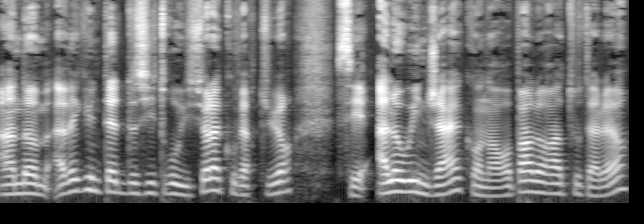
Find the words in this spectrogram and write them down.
un homme avec une tête de citrouille sur la couverture, c'est Halloween Jack, on en reparlera tout à l'heure.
